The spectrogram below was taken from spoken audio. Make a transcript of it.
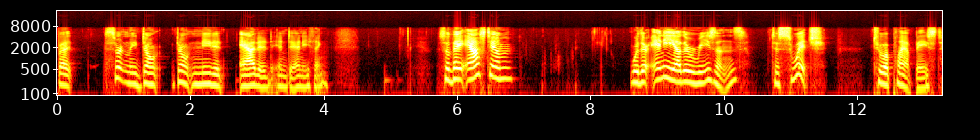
but certainly don't don't need it added into anything. So they asked him, were there any other reasons to switch to a plant-based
